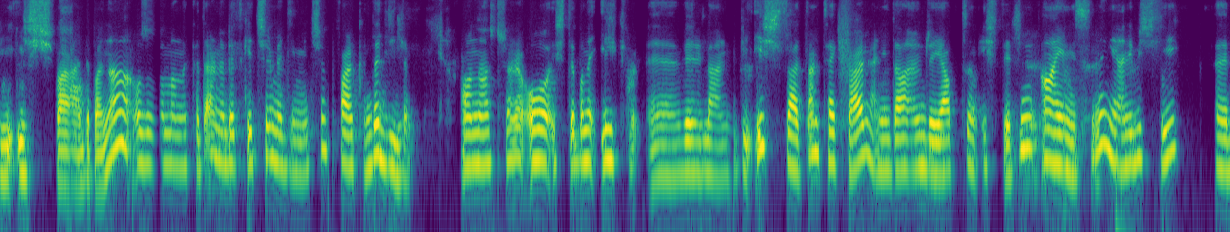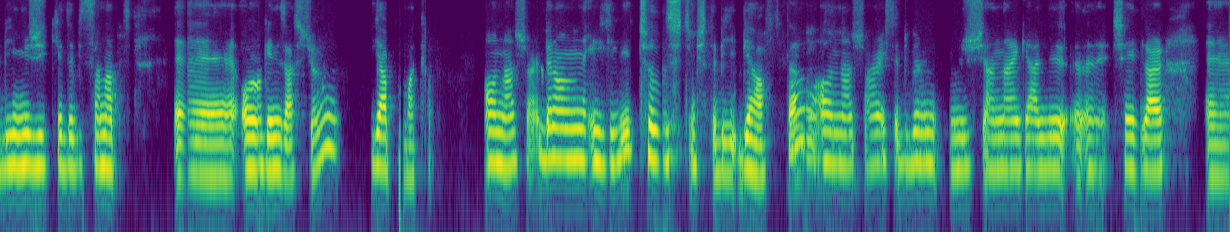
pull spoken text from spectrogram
bir iş verdi bana. O zamana kadar nöbet geçirmediğim için farkında değilim. Ondan sonra o işte bana ilk e, verilen bir iş zaten tekrar hani daha önce yaptığım işlerin aynısını yani bir şey e, bir müzik ya da bir sanat e, organizasyonu yapmak. Ondan sonra ben onunla ilgili çalıştım işte bir, bir hafta. Ondan sonra işte bütün müzisyenler geldi, e, şeyler, e,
